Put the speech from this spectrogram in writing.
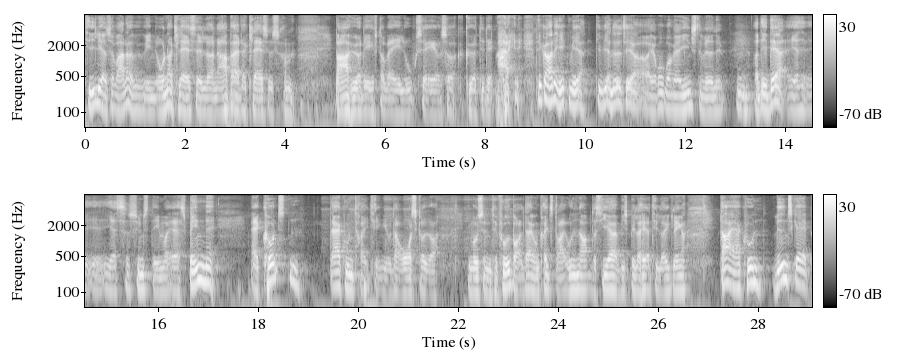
tidligere så var der en underklasse eller en arbejderklasse, som bare hørte efter, hvad LO sagde, og så kørte det den vej. Det gør det ikke mere. De bliver nødt til at erobre hver eneste medlem. Mm. Og det er der, jeg, jeg så synes, det er spændende, at kunsten, der er kun tre ting, jo, der overskrider i modsætning til fodbold, der er jo en kridtstreg udenom, der siger, at vi spiller hertil og ikke længere. Der er kun videnskab,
